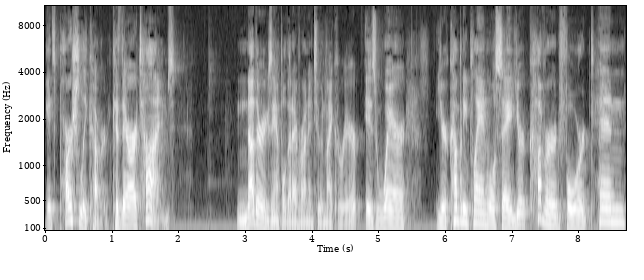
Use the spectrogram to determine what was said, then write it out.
it's partially covered. Because there are times, another example that I've run into in my career is where your company plan will say you're covered for 10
